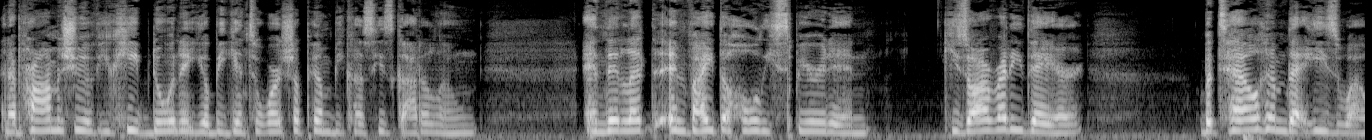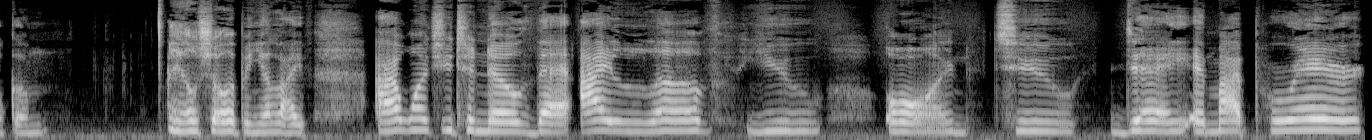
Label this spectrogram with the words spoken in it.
And I promise you, if you keep doing it, you'll begin to worship Him because He's God alone. And then let invite the Holy Spirit in. He's already there, but tell Him that He's welcome. And He'll show up in your life. I want you to know that I love you on today. And my prayer,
